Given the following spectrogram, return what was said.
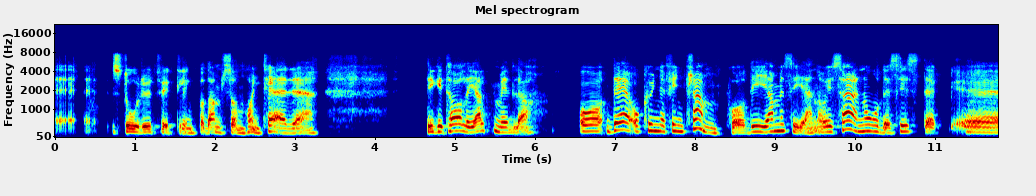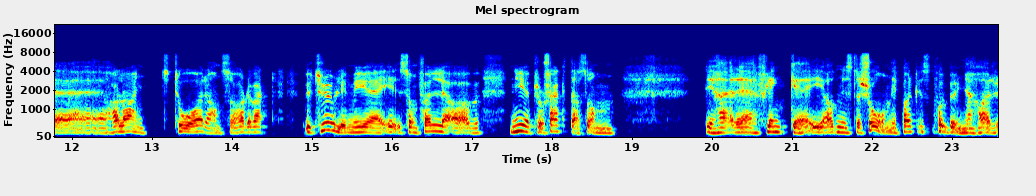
eh, stor utvikling på dem som håndterer digitale hjelpemidler. Og det å kunne finne frem på de hjemmesidene, og især nå de siste eh, halvannet, to årene, så har det vært utrolig mye som følge av nye prosjekter som de her eh, flinke i administrasjonen i Parkinsonforbundet har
